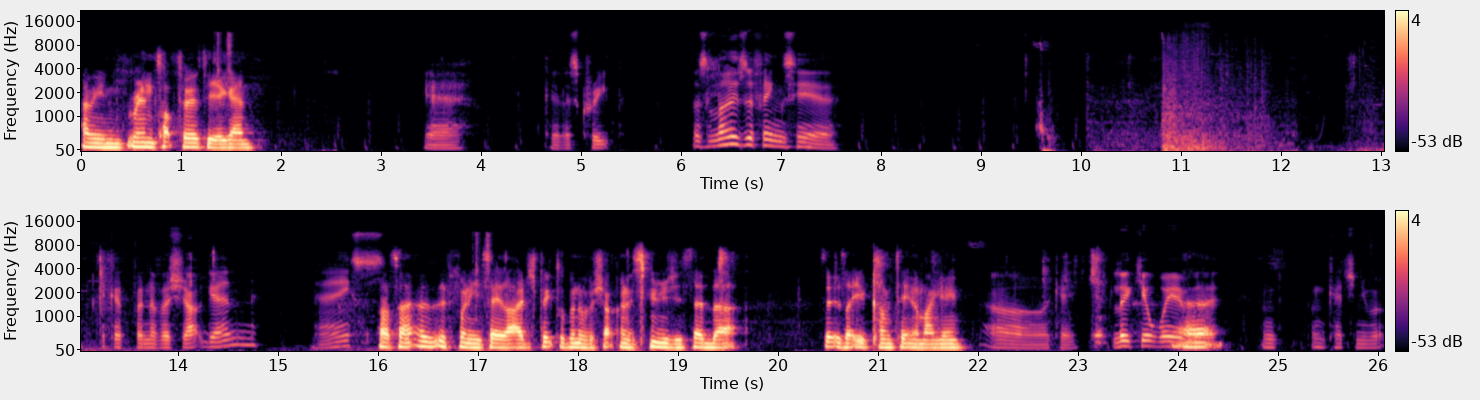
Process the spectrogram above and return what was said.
I mean, we're in the top 30 again. Yeah. Okay, let's creep. There's loads of things here. Pick up another shotgun. Nice. That's uh, it's funny you say that. I just picked up another shotgun as soon as you said that. So it was like you're commentating on my game. Oh, okay. Luke, you're way Uh, over there. I'm, I'm catching you up.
